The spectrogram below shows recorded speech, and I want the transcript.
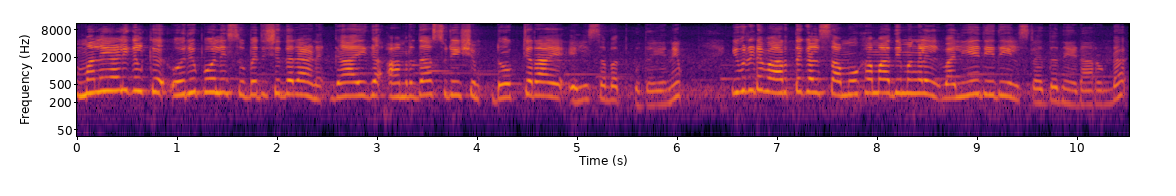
മലയാളികൾക്ക് ഒരുപോലെ സുപരിചിതരാണ് ഗായിക അമൃത സുരേഷും ഡോക്ടറായ എലിസബത്ത് ഉദയനും. ഇവരുടെ വാർത്തകൾ സമൂഹ മാധ്യമങ്ങളിൽ വലിയ രീതിയിൽ ശ്രദ്ധ നേടാറുണ്ട്.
